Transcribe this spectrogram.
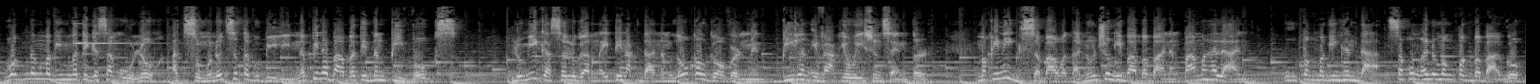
Huwag nang maging matigas ang ulo at sumunod sa tagubilin na pinababatid ng PVOX. Lumikas sa lugar na itinakda ng local government bilang evacuation center. Makinig sa bawat anunsyong ibababa ng pamahalaan upang maging handa sa kung anumang pagbabago.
